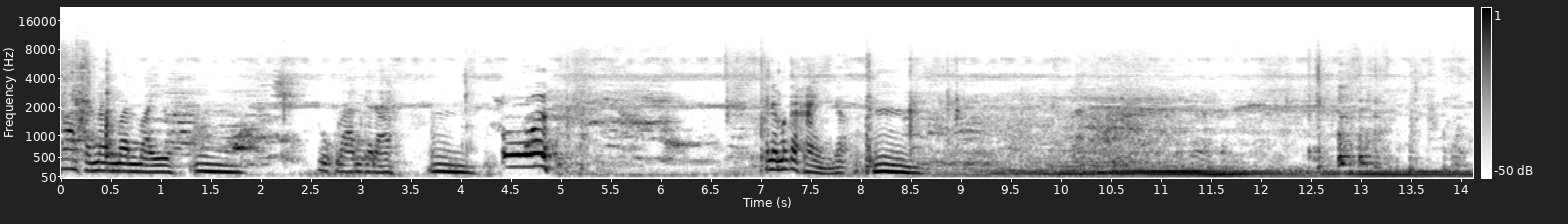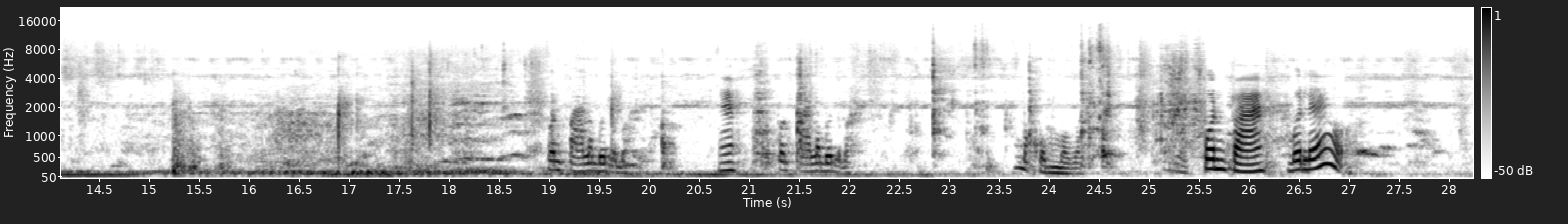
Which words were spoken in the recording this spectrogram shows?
น้องฉันนั่นมันไหวอยู่อืมลูกหลานก็ได้ อืมโอ้ยแค่นั้นมันก็ใหายแล้วอืมก้นปลาระเบิดหรือเปล่านะก้นปลาระเบิดหรือเปล่าบ่คมบ่วะปนปลาเบิดแล้วอืมอืม โ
